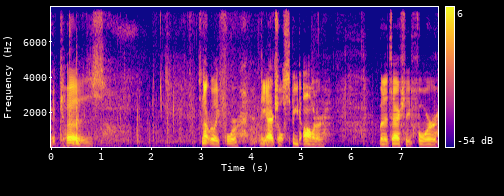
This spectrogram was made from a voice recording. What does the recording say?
because it's not really for the actual speedometer, but it's actually for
